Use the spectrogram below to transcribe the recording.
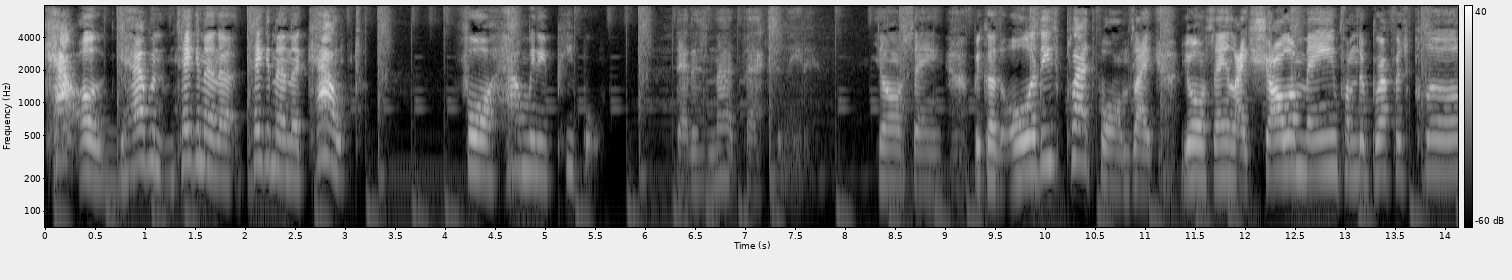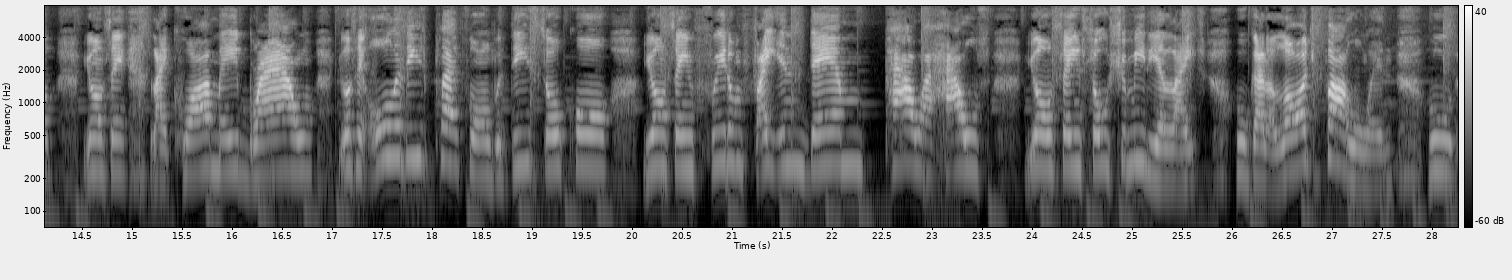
count, uh, having taken an uh, taken an account for how many people that is not vaccinated. You know what I'm saying? Because all of these platforms, like, you know what I'm saying? Like Charlemagne from the Breakfast Club, you know what I'm saying? Like Kwame Brown, you know what I'm saying? All of these platforms with these so called, you know what I'm saying? Freedom fighting damn powerhouse, you know what I'm saying? Social media lights who got a large following, who,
